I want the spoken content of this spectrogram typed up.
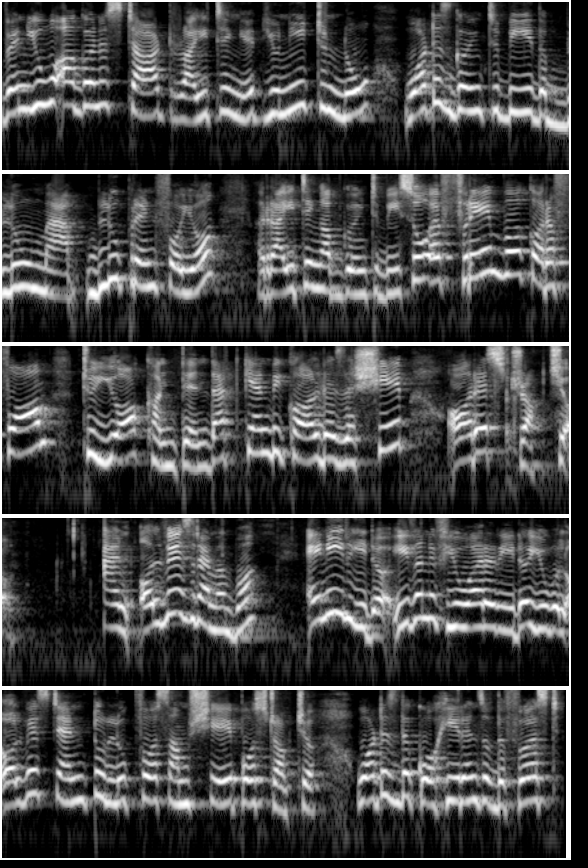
when you are going to start writing it, you need to know what is going to be the blue map, blueprint for your writing up going to be. So a framework or a form to your content that can be called as a shape or a structure. And always remember, any reader, even if you are a reader, you will always tend to look for some shape or structure. What is the coherence of the first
